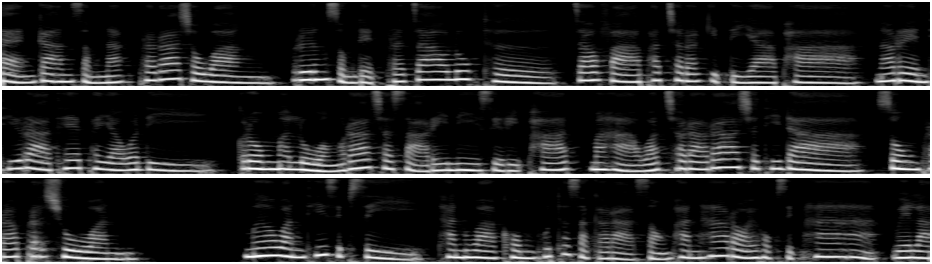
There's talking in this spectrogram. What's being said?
ลงการสำนักพระราชวัง เรื่องสมเด็จพระเจ้าลูกเธอ เจ้าฟ้าพัชรกิติยาภา นเรนทิราเทพพยาวดี กรมหลวงราชสารีนีสิริพัฒน์มหาวัชรราชธิดา ทรงพระประชวร เมื่อวันที่ 14 ธันวาคม พุทธศักราช 2565 เวลา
